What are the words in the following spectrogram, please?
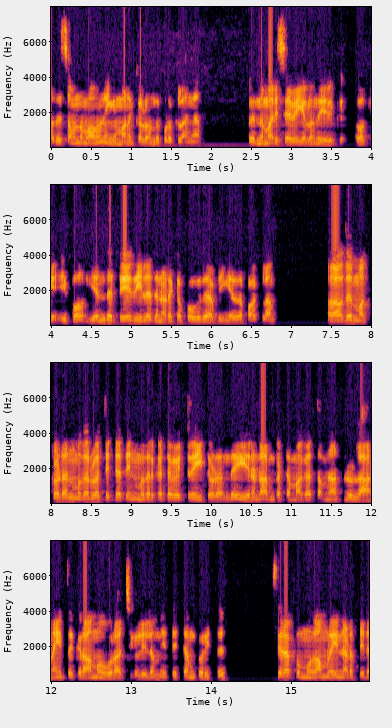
அது சம்மந்தமாகவும் நீங்க மனுக்கள் வந்து கொடுக்கலாங்க. ஸோ இந்த மாதிரி சேவைகள் வந்து இருக்கு. ஓகே இப்போ எந்த தேதியில இது நடக்க போகுது அப்படிங்கிறத பார்க்கலாம். அதாவது மக்களுடன் முதல்வர் திட்டத்தின் முதற்கட்ட வெற்றியை தொடர்ந்து இரண்டாம் கட்டமாக தமிழ்நாட்டில் உள்ள அனைத்து கிராம ஊராட்சிகளிலும் இத்திட்டம் குறித்து சிறப்பு முகாம்களை நடத்திட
